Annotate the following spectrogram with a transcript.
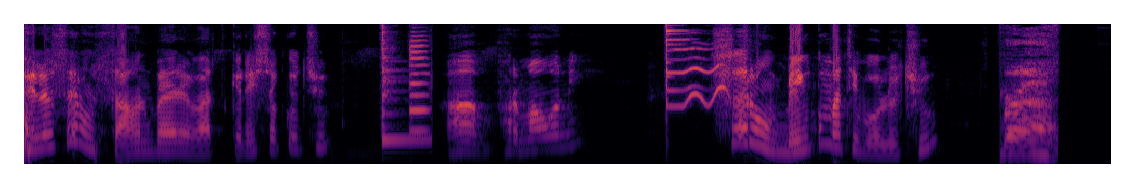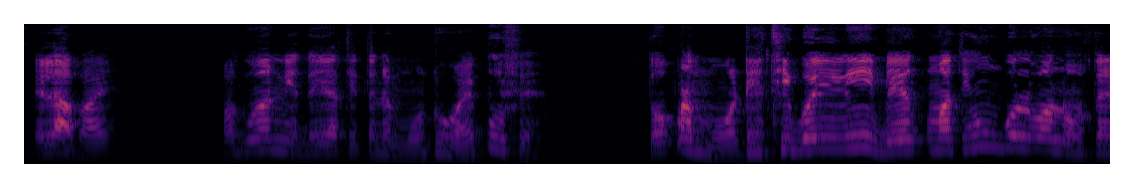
હેલો સર હું સાવનભાઈ વાત કરી શકું છું? હા ફરમાવોની. સર હું બેંકમાંથી બોલું છું. એલા ભાઈ ભગવાનની દયાથી તને મોઢું આપ્યું છે. તો પણ મોઢેથી બોલ નહીં બેંકમાંથી હું બોલવાનો તને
